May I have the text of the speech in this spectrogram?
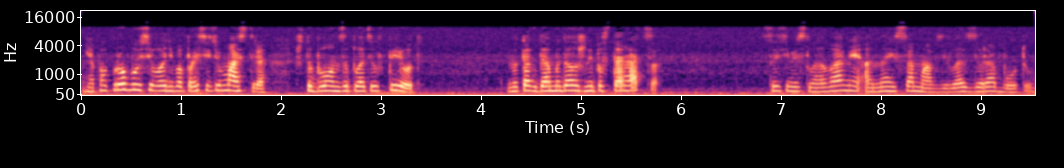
Я попробую сегодня попросить у мастера, чтобы он заплатил вперед. Но тогда мы должны постараться. С этими словами она и сама взялась за работу.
